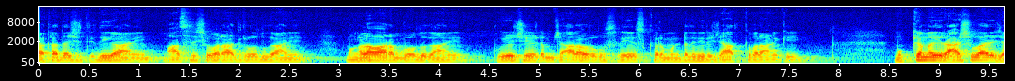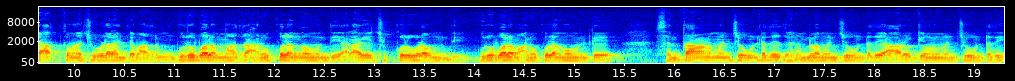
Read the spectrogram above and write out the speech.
ఏకాదశి తిథి కానీ మాస శివరాత్రి రోజు కానీ మంగళవారం రోజు కానీ పూజ చేయడం చాలా వరకు శ్రేయస్కరం ఉంటుంది వీరి జాతక బలానికి. ముఖ్యంగా ఈ రాశి వారి జాతకం చూడాలంటే మాత్రం గురుబలం మాత్రం అనుకూలంగా ఉంది. అలాగే చిక్కులు కూడా ఉంది. గురుబలం అనుకూలంగా ఉంటే సంతానం మంచిగా ఉంటుంది ధనంలో మంచిగా ఉంటుంది ఆరోగ్యంలో మంచిగా ఉంటుంది.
